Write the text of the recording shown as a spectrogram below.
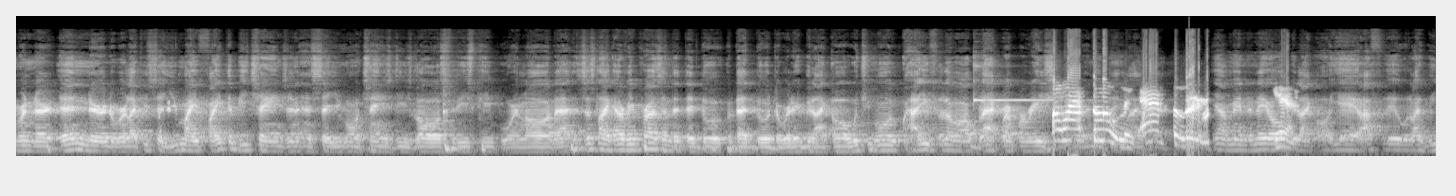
when they're in there, to where like you said, you might fight to be changing and say you're gonna change these laws for these people and all that. It's just like every president that they do it, that do it, to where they be like, oh, what you going, how you feel about black reparations? Oh, absolutely, like absolutely. Yeah, I mean, and they all Yeah. be like, "Oh yeah, I feel like we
